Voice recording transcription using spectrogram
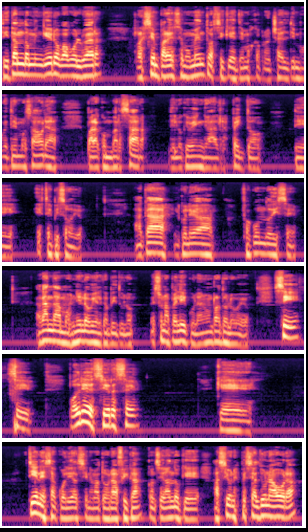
Titán Dominguero va a volver recién para ese momento, así que tenemos que aprovechar el tiempo que tenemos ahora para conversar de lo que venga al respecto de este episodio. Acá el colega Facundo dice, acá andamos, ni lo vi el capítulo. Es una película, en un rato lo veo. Sí, sí. Podría decirse que tiene esa cualidad cinematográfica, considerando que ha sido un especial de una hora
